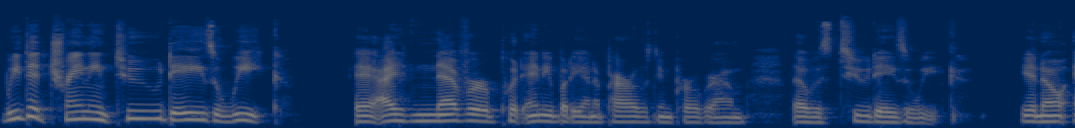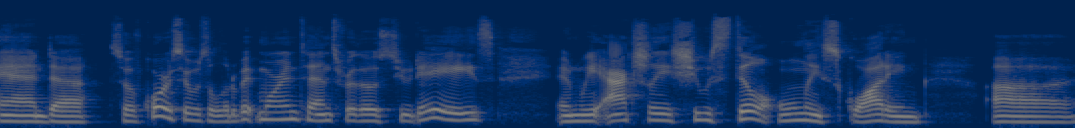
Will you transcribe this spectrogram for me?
We did training two days a week. Okay i had never put anybody on a powerlifting program that was two days a week you know? And uh, so of course it was a little bit more intense for those two days. And we actually she was still only squatting uh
